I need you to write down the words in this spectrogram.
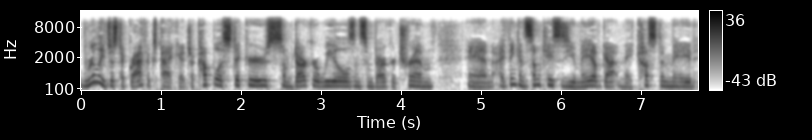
really just a graphics package, a couple of stickers, some darker wheels, and some darker trim. And I think in some cases you may have gotten a custom made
